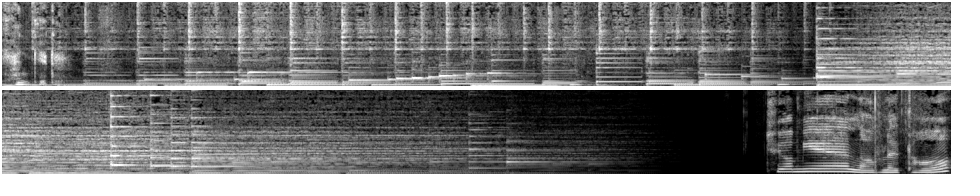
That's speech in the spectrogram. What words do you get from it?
향기를. 주현미의 러브레터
